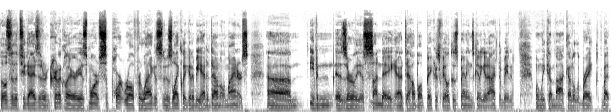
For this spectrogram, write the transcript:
Those are the two guys that are in critical areas. More of support role for Lagesson, who's likely going to be headed down to the minors. Um, even as early as Sunday uh, to help out Bakersfield because Benning's going to get activated when we come back out of the break. But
